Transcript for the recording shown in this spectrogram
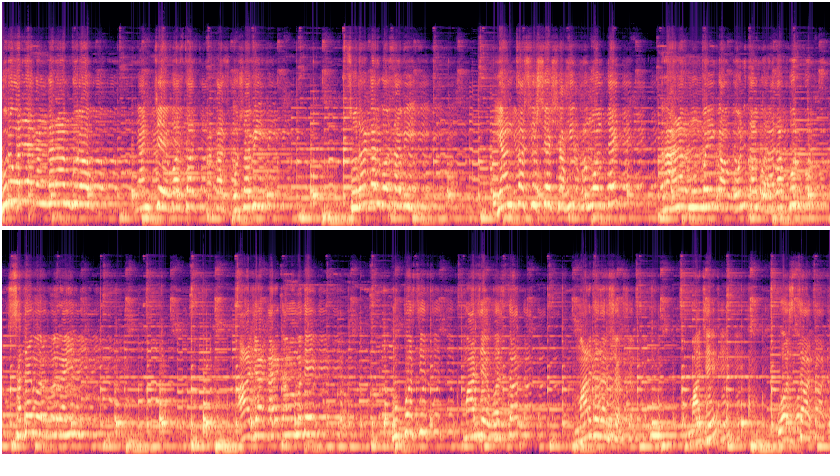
गुरुवर्य गंगाराम गुरव यांचे वस्तात प्रकाश गोसावी सुधाकर गोसावी यांचा शिष्य शाहीद अमोल दैत राहणार मुंबई गाव ओणी तालुका राजापूर सदैव ऋण राहील. आज या कार्यक्रमामध्ये उपस्थित माझे वस्तात मार्गदर्शक माझे वस्तात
